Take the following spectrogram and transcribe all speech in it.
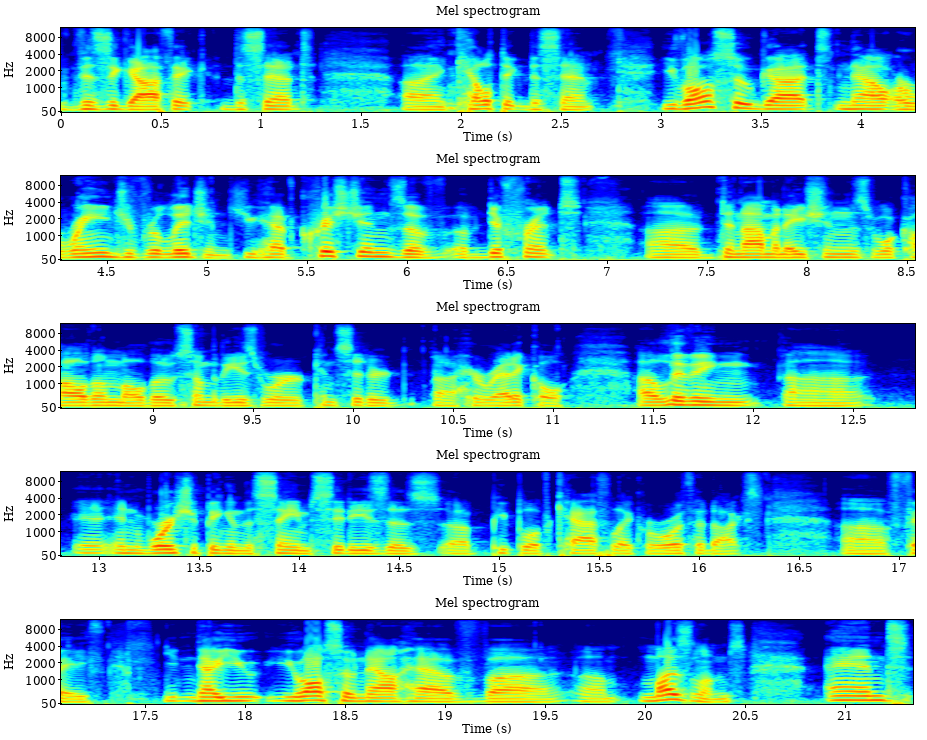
Visigothic descent, uh, and Celtic descent, you've also got now a range of religions. You have Christians of, of different uh, denominations, we'll call them, although some of these were considered uh, heretical, uh, living and worshiping in the same cities as uh, people of Catholic or Orthodox uh, faith. Now, you, you also now have uh, um, Muslims, and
